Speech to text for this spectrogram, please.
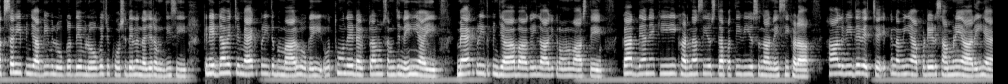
ਅਕਸਰ ਹੀ ਪੰਜਾਬੀ ਵਲੋਗਰ ਦੇ ਵਲੋਗ ਵਿੱਚ ਖੁਸ਼ ਦਿਲ ਨਜ਼ਰ ਆਉਂਦੀ ਸੀ। ਕੈਨੇਡਾ ਵਿੱਚ ਮਹਿਕਪ੍ਰੀਤ ਬਿਮਾਰ ਹੋ ਗਈ, ਉੱਥੋਂ ਦੇ ਡਾਕਟਰਾਂ ਨੂੰ ਸਮਝ ਨਹੀਂ ਆਈ। ਮਹਿਕਪ੍ਰੀਤ ਪੰਜਾਬ ਆ ਗਈ ਇਲਾਜ ਕਰਾਉਣ ਵਾਸਤੇ। ਘਰਦਿਆਂ ਨੇ ਕੀ ਖੜਨਾ ਸੀ, ਉਸ ਦਾ ਪਤੀ ਵੀ ਉਸ ਨਾਲ ਨਹੀਂ ਸੀ ਖੜਾ। ਹਾਲ ਵੀ ਦੇ ਵਿੱਚ ਇੱਕ ਨਵੀਂ ਅਪਡੇਟ ਸਾਹਮਣੇ ਆ ਰਹੀ ਹੈ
